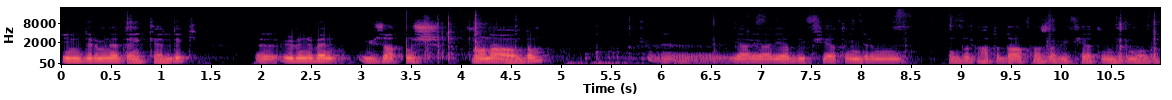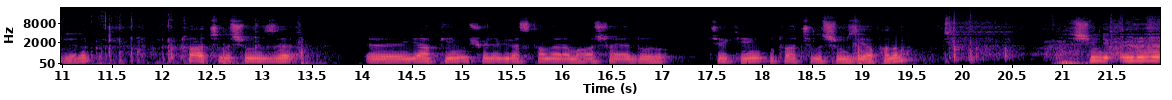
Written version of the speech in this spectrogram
indirimine denk geldik. E, ürünü ben 160 rona aldım. E, yarı yarıya bir fiyat indirimi oldu. Hatta daha fazla bir fiyat indirimi oldu diyelim. Kutu açılışımızı e, yapayım. Şöyle biraz kameramı aşağıya doğru çekeyim. Kutu açılışımızı yapalım. Şimdi ürünü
